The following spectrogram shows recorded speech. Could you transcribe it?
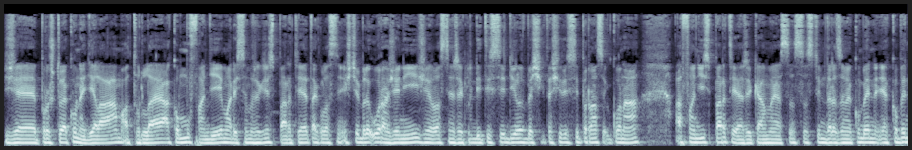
že proč to jako nedělám a tohle a komu fandím. A když jsem řekl, že Spartě, tak vlastně ještě byli uražený, že vlastně řekli, ty jsi díl v Bešiktaši, ty jsi pro nás ikona a fandí Spartě. A říkáme, já jsem se s tím drazem jakoby, jakoby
